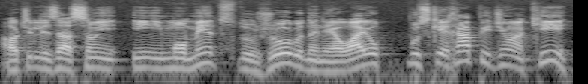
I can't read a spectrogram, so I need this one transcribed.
a utilização em, em, momentos do jogo, Daniel. Aí eu busquei rapidinho aqui.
